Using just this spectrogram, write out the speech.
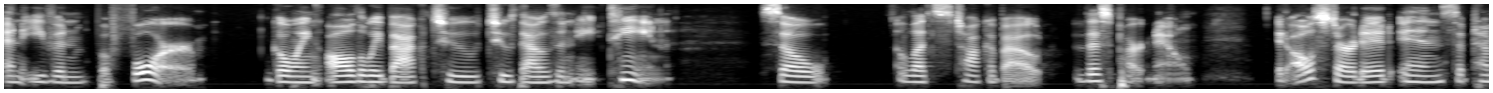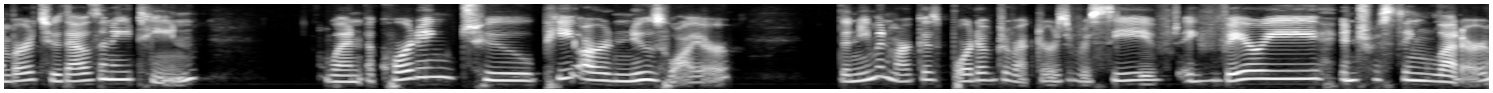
and even before, going all the way back to 2018. So let's talk about this part now. It all started in September 2018 when, according to PR Newswire, the Neiman Marcus Board of Directors received a very interesting letter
